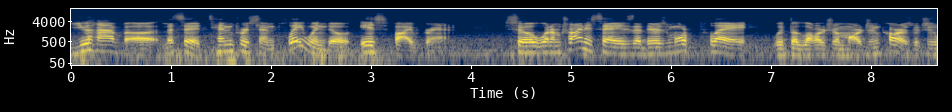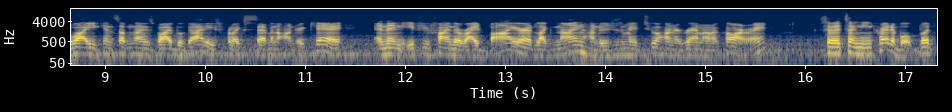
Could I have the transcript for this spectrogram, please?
you have, uh, let's say, a 10% play window is five grand. So what I'm trying to say is that there's more play with the larger margin cars, which is why you can sometimes buy Bugattis for like 700k, and then if you find the right buyer at like 900, you just made 200 grand on a car, right? So it's an incredible, but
